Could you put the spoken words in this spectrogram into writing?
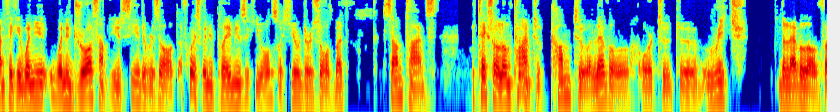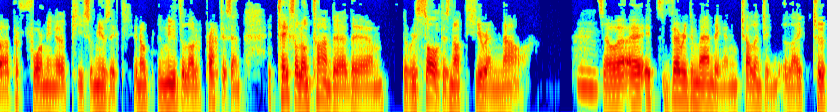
i'm thinking when you when you draw something you see the result of course when you play music you also hear the result but sometimes it takes a long time to come to a level or to to reach the level of uh, performing a piece of music. You know, it needs a lot of practice, and it takes a long time. the the um, The result is not here and now. Mm. So uh, it's very demanding and challenging, like to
